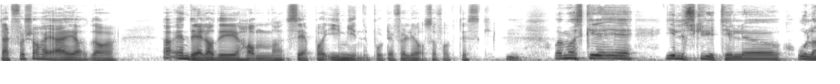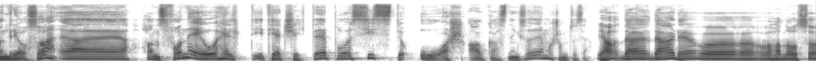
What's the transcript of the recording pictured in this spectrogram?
Derfor så har jeg ja, da ja, en del av de han ser på i mine porteføljer også, faktisk. Mm. Og jeg må gi litt skryt til uh, Ole André også. Eh, hans fond er jo helt i tetsjiktet på siste års avkastning, så det er morsomt å se. Ja, det er det. Er det. Og, og, han også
